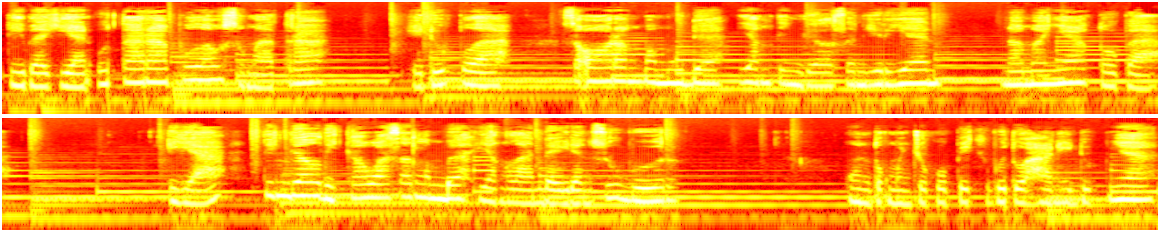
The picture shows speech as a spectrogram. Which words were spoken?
di bagian utara Pulau Sumatera, hiduplah seorang pemuda yang tinggal sendirian namanya Toba. Ia tinggal di kawasan lembah yang landai dan subur. Untuk mencukupi kebutuhan hidupnya,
